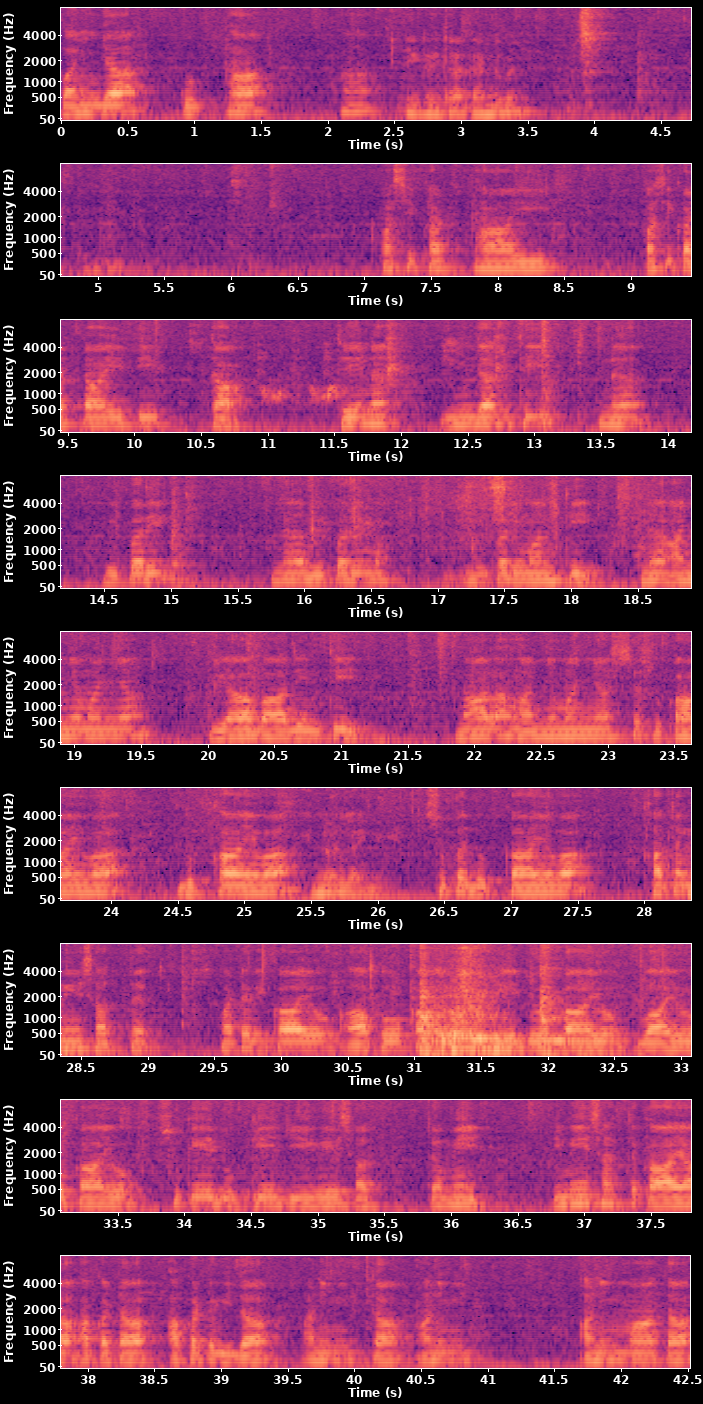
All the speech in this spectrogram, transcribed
වංජා කුට්ඨා ඒක විතර ගන්නකො පසිකට්ඨායි පසිකට්ඨායිති තා. තේන ඉංජන්ති න විපරි න විපරිම විපරිමන්ති න අඤ්ඤමඤ්ඤං ව්‍යාබාදෙන්ති නාලං අඤ්ඤමඤ්ඤස්ස සුඛායවා දුක්ඛායවා සුඛ දුක්ඛායවා කතමේ සත්ත. පඨවිකායෝ ආපෝකායෝ තේජෝකායෝ වායෝකායෝ සුඛේ දුක්ඛේ ජීවේ සත්තමේ ඉමේ සත්ත කායා අකටා අකට විදා අනිමිත්තා අනිමිත් අනිම්මාතා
